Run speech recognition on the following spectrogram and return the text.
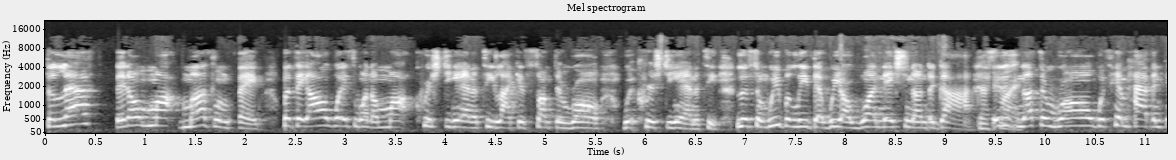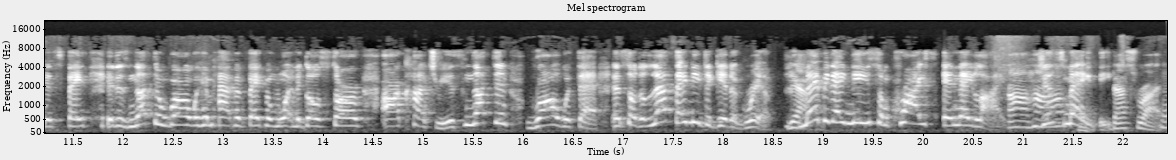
The left, they don't mock Muslim faith, but they always want to mock Christianity like it's something wrong with Christianity. Listen, we believe that we are one nation under God. That's It is right. nothing wrong with him having his faith. It is nothing wrong with him having faith and wanting to go serve our country. It's nothing wrong with that. And so the left, they need to get a grip. Yeah. Maybe they need some Christ in their life. Uh-huh. Just maybe. That's right.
